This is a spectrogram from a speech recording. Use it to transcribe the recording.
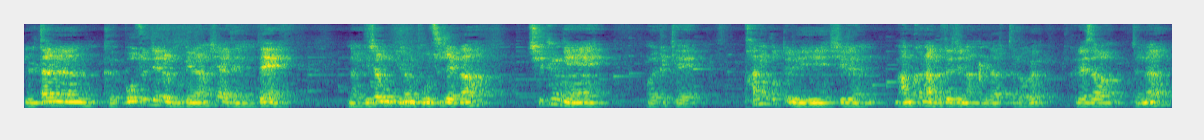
일단은 그 보수제를 구매를 하셔야 되는데 어, 이런 이런 보수제가 시중에 뭐 이렇게 파는 것들이 실은 많거나 것 같더라고요. 그래서 저는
